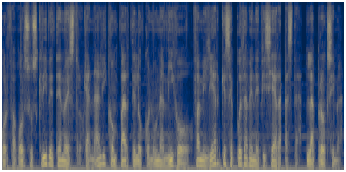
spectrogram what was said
Por favor suscríbete a nuestro canal y compártelo con un amigo o familiar que se pueda beneficiar. Hasta la próxima.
